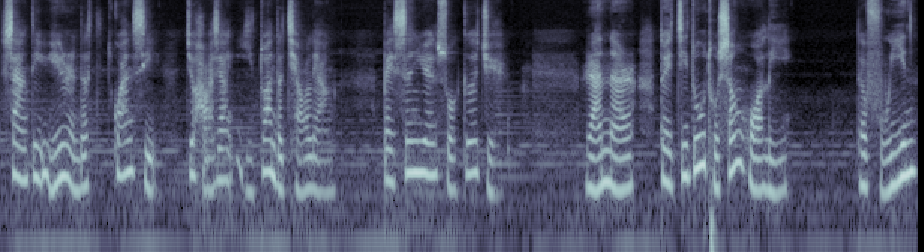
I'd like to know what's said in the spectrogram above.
上帝与人的关系就好像一段的桥梁，被深渊所隔绝。然而，对基督徒生活里的福音，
